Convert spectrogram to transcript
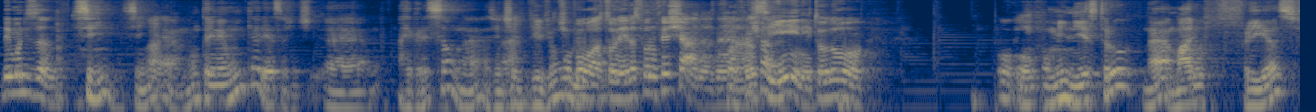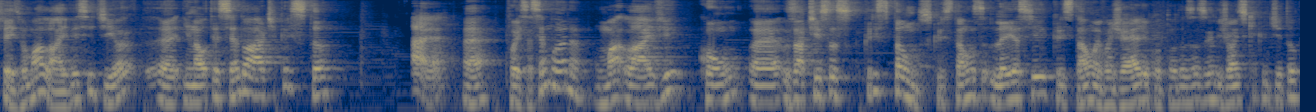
demonizando. Sim, sim. Ah. É, não tem nenhum interesse. A gente. É, a regressão, né? A gente é. vive um tipo, momento. as torneiras foram fechadas, né? Foram fechadas. Cine, tudo. O, o, o, ministro, né, Mário Frias, fez uma live esse dia é, enaltecendo a arte cristã. Ah, é? É, foi essa semana. Uma live com é, os artistas cristãos. Cristãos, leia-se cristão, evangélico, todas as religiões que acreditam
